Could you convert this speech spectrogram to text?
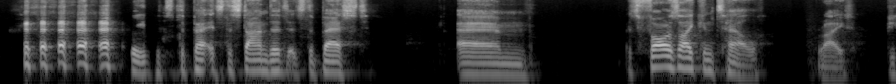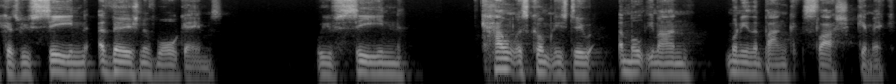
it's the be- it's the standard. It's the best. Um, as far as I can tell, right? Because we've seen a version of War Games. We've seen countless companies do a multi-man Money in the Bank slash gimmick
